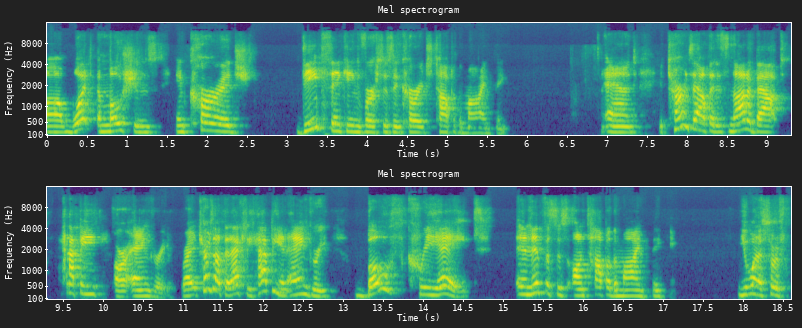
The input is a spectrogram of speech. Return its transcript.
uh, what emotions encourage deep thinking versus encourage top of the mind thinking. And it turns out that it's not about happy or angry, right? It turns out that actually happy and angry both create an emphasis on top of the mind thinking you want to sort of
